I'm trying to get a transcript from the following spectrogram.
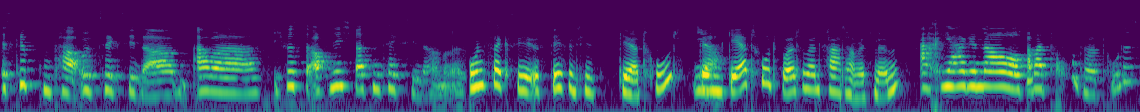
Es gibt ein paar unsexy Namen, aber ich wüsste auch nicht, was ein sexy Name ist. Unsexy ist definitiv Gertrud, Ja. denn Gertrud wollte mein Vater mich nennen. Ach ja, genau. Aber Trude, Trude ist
